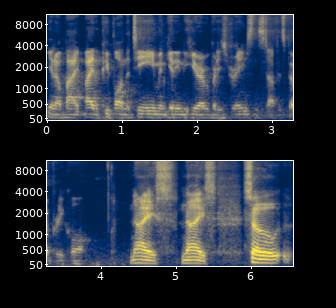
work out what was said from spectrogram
you know, by by the people on the team and getting to hear everybody's dreams and stuff. It's been pretty cool. Nice, nice. So,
